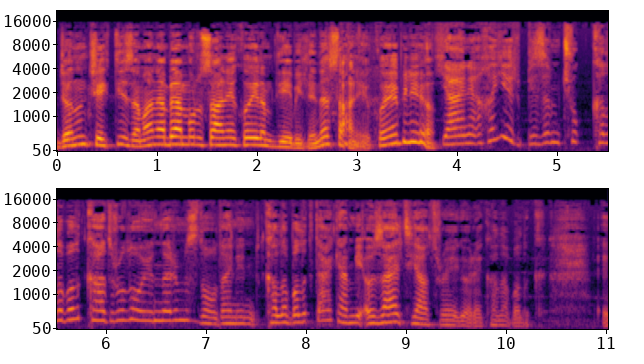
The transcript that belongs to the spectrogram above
canın çektiği zaman "Ha, ben bunu sahneye koyarım diyebildiğinde sahneye koyabiliyor. Yani hayır bizim çok kalabalık kadrolu oyunlarımız da oldu. Hani kalabalık derken bir özel tiyatroya göre kalabalık. Ee,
